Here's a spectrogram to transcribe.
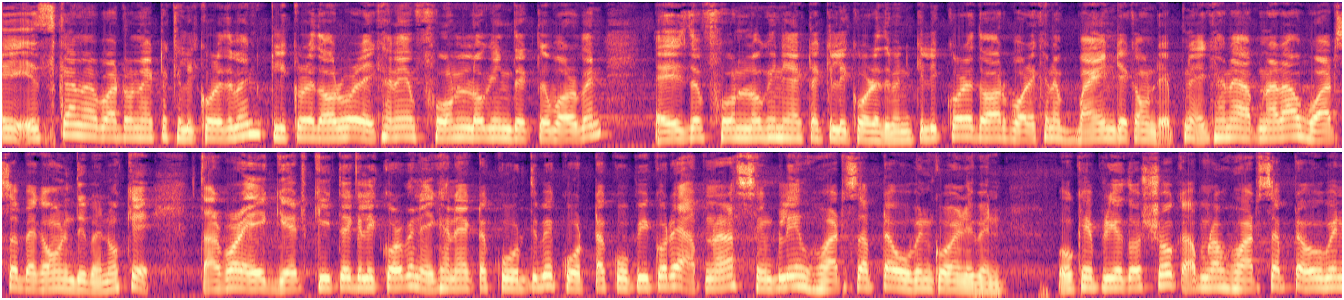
এই স্ক্যানার বাটনে একটা ক্লিক করে দেবেন। ক্লিক করে দেওয়ার পর এখানে ফোন লগ দেখতে পারবেন। এই যে ফোন লগ একটা ক্লিক করে দেবেন। ক্লিক করে দেওয়ার পর এখানে বাইন্ড অ্যাকাউন্ট এখানে আপনারা হোয়াটসঅ্যাপ অ্যাকাউন্ট দিবেন, ওকে? তারপর এই গেট কিতে ক্লিক করবেন। এখানে একটা কোড দিবে। কোডটা কপি করে আপনারা সিম্পলি হোয়াটসঅ্যাপটা ওপেন করে নেবেন। ওকে, প্রিয় দর্শক, আমরা হোয়াটসঅ্যাপটা ওপেন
